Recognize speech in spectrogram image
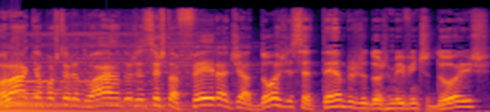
Olá, aqui é o Pastor Eduardo. Hoje é sexta-feira, dia 2 de setembro de 2022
